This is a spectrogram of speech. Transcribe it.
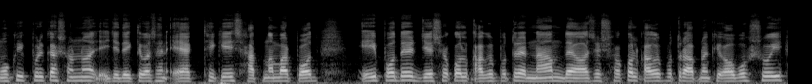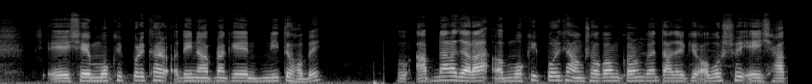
মৌখিক পরীক্ষার জন্য এই যে দেখতে পাচ্ছেন, এক থেকে সাত নাম্বার পদ। এই পদের যে সকল কাগজপত্রের নাম দেওয়া আছে, সকল কাগজপত্র আপনাকে অবশ্যই সে মৌখিক পরীক্ষার দিন আপনাকে নিতে হবে। তো আপনারা যারা মৌখিক পরীক্ষায় অংশগ্রহণ গ্রহণ করেন, তাদেরকে অবশ্যই এই সাত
